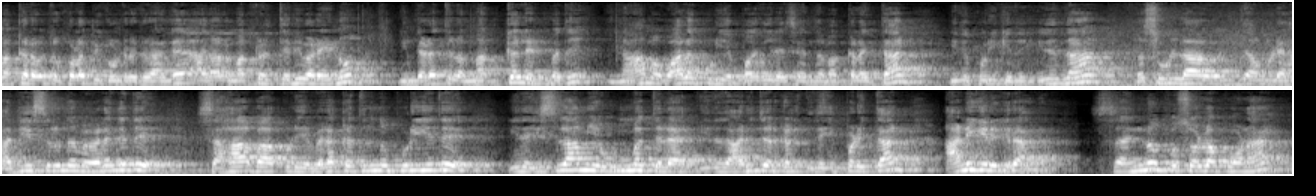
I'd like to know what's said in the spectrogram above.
மக்களை வந்து குழப்பி கொண்டிருக்கிறாங்க. அதனால மக்கள் தெளிவடையணும். இந்த இடத்துல மக்கள் என்பது நாம வாழக்கூடிய பகுதியை சேர்ந்த மக்களைத்தான் இது குறிக்குது. இதுதான் ரசூல்லா வந்து அவங்களுடைய ஹதீஸிலிருந்து நம்ம விளங்குது. சஹாபாக்குடைய விளக்கத்திலிருந்து புரியுது. இதை இஸ்லாமிய உம்மத்துல இது அறிஞர்கள் இதை இப்படித்தான் அணுகியிருக்கிறாங்க. இன்னும் சொல்ல போனா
